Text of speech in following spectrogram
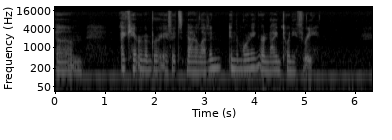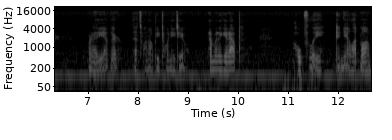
um i can't remember if it's 9-11 in the morning or 9-23 one or the other that's when i'll be 22 I'm gonna get up, hopefully, and yell at mom,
